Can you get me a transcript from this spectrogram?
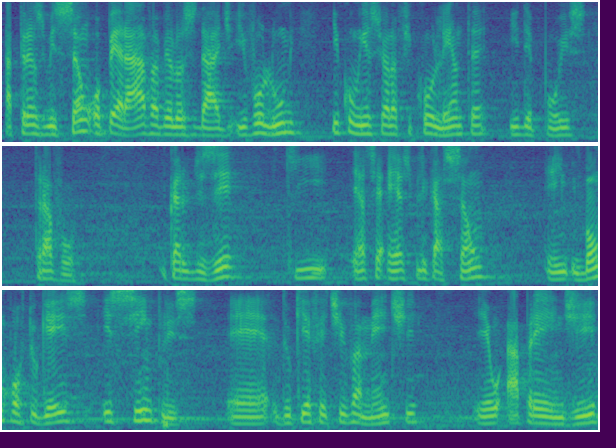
a transmissão operava a velocidade e volume, e com isso ela ficou lenta e depois travou. Eu quero dizer que essa é a explicação em bom português e simples é, do que efetivamente eu apreendi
